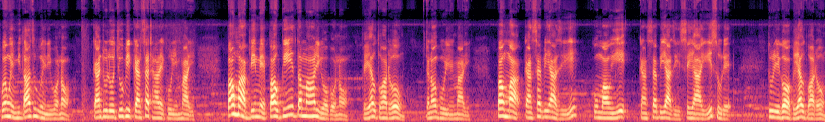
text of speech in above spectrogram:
ဖွဲ့ဝင်မိသားစုဝင်တွေပေါ့နော်ကန်တူလိုကျိုးပြီးကန်ဆက်ထားတဲ့ကိုရီမတွေပေါက်မှပေးမဲ့ပေါက်ပေးသမားတွေရောပေါ့နော်ဘယ်ရောက်သွားတော့ကျွန်တော်ကိုရီမတွေပေါက်မှကန်ဆက်ပြရစီကိုမောင်ကြီးကန်ဆက်ပြရစီဆရာကြီးဆိုတဲ့သူတွေကဘယ်ရောက်သွားတော့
